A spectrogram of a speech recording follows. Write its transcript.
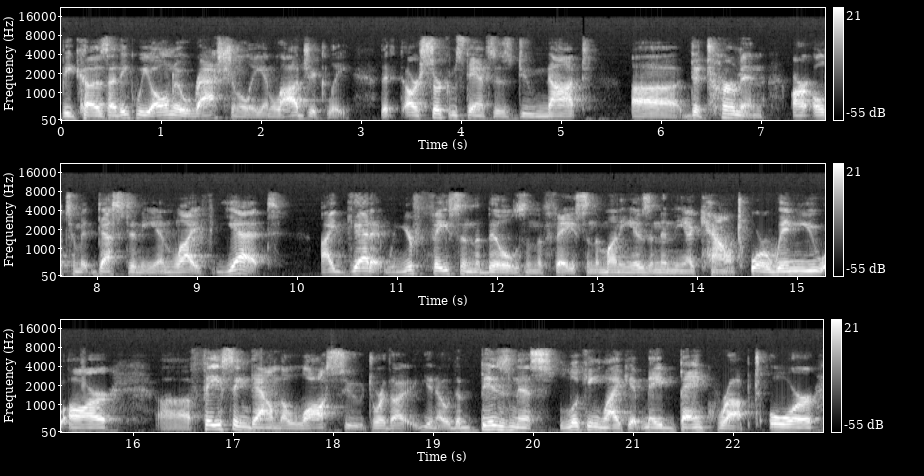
because I think we all know rationally and logically that our circumstances do not uh, determine our ultimate destiny in life. Yet, I get it when you're facing the bills in the face and the money isn't in the account, or when you are uh, facing down the lawsuit or the you know the business looking like it may bankrupt or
